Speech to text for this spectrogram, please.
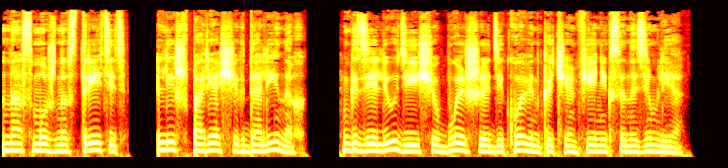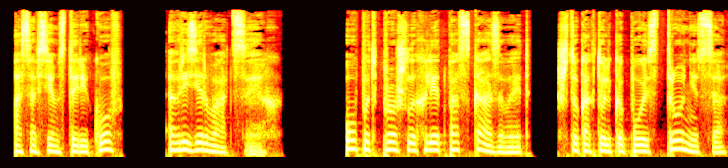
Нас можно встретить лишь в парящих долинах, где люди еще большая диковинка, чем фениксы на земле. А совсем стариков — в резервациях. Опыт прошлых лет подсказывает, что как только поезд тронется,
